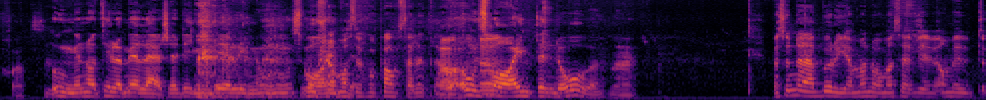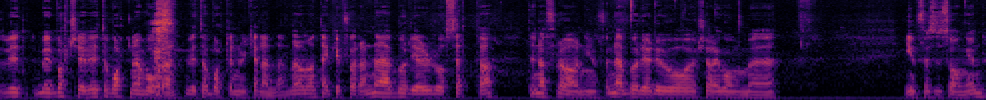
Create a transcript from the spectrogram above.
Skönt. Ungen har till och med lärt sig, det är ingen del, ingen, hon, hon svarar Morsan inte. måste få pausa lite. Ja. Hon svarar inte ändå. Nej. Men så när börjar man då? Om, man säger, vi- om vi, vi, vi, bortser, vi tar bort den här våren, vi tar bort den ur kalendern. Men om man tänker förra, när börjar du då sätta dina frön inför, när börjar du att köra igång med inför säsongen?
